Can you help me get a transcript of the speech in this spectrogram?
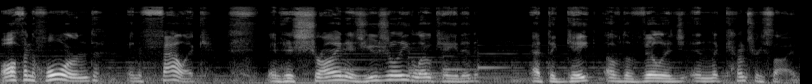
often horned and phallic, and his shrine is usually located at the gate of the village in the countryside.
